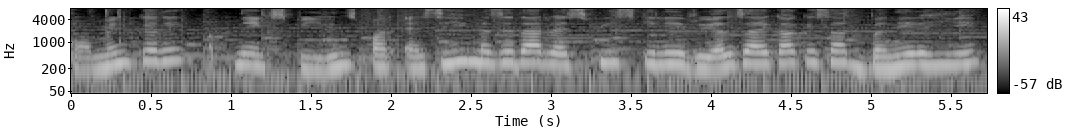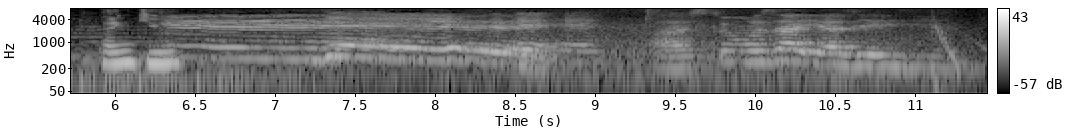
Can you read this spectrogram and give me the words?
कमेंट करें। अपने एक्सपीरियंस और ऐसी ही मज़ेदार रेसिपीज़ के लिए रियल जायका के साथ बने रहिए। थैंक यू आज तो मज़ा आ जाएगी।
